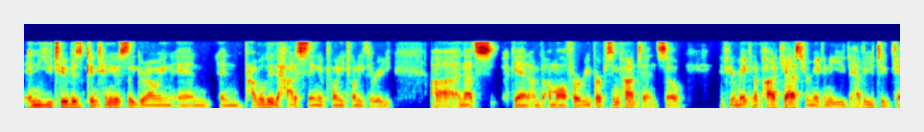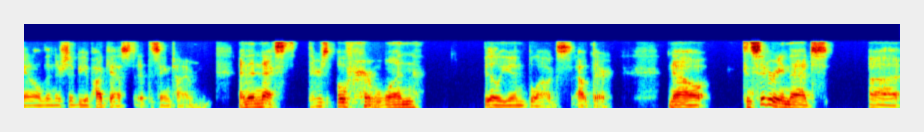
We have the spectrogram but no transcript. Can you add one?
And YouTube is continuously growing and and probably the hottest thing of 2023. Uh, and that's again, I'm I'm all for repurposing content. So if you're making a podcast or making a have a YouTube channel, then there should be a podcast at the same time. And then next, there's over one billion blogs out there. Now, considering that uh,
